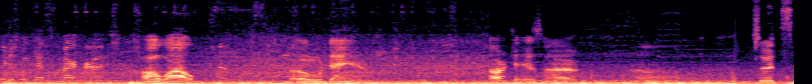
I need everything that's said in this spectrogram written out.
we just went past a car crash. Oh, wow. Oh, damn. Dark is now. Oh. So it's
